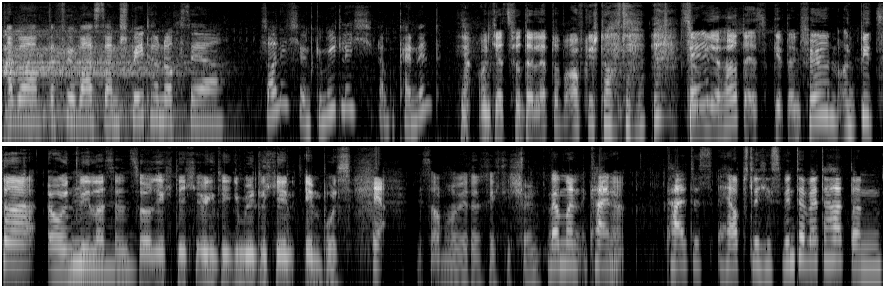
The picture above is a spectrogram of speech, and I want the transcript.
Aber dafür war es dann später noch sehr sonnig und gemütlich, aber kein Wind. Ja, und jetzt wird der Laptop aufgestartet. So wie ihr hört, es gibt einen Film und Pizza und wir lassen uns so richtig irgendwie gemütlich gehen im Bus. Ja. Ist auch mal wieder richtig schön. Wenn man kein Ja. Kaltes, herbstliches Winterwetter hat, dann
